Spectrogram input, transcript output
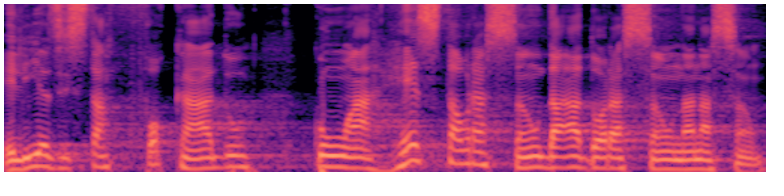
Elias está focado com a restauração da adoração na nação.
